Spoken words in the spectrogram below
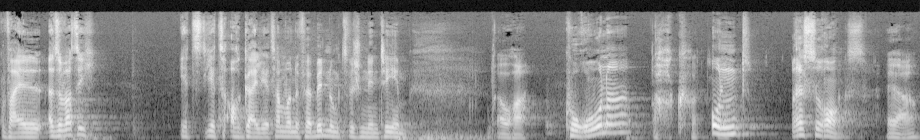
Weil, also was ich jetzt, jetzt auch geil, jetzt haben wir eine Verbindung zwischen den Themen. Oha. Corona Oh Gott. und Restaurants. Ja.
